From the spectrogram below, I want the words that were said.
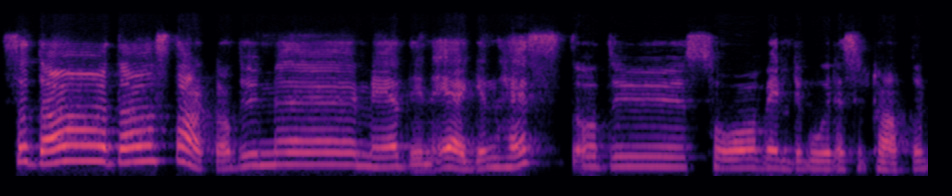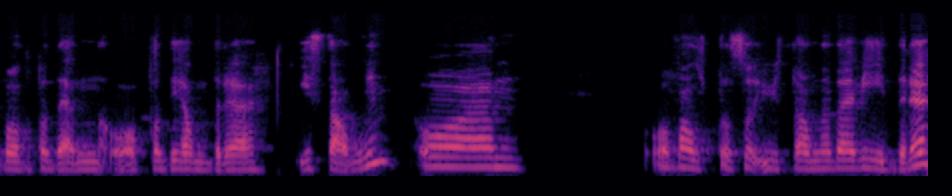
Så da, da starta du med, med, din egen hest, og du så veldig gode resultater både på den og på de andre i stallen. Og, og valgte å utdanne deg videre.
